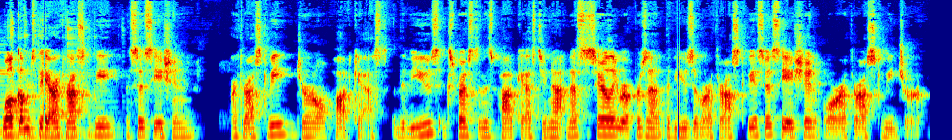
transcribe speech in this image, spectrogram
Welcome to the Arthroscopy Association Arthroscopy Journal podcast. The views expressed in this podcast do not necessarily represent the views of Arthroscopy Association or Arthroscopy Journal.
